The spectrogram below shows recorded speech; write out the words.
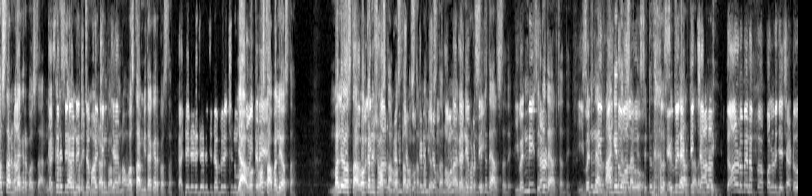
వస్తాను మీ దగ్గరకు వస్తాను. లిక్కర్ స్కామ్ గురించి మాట్లాడుకోవాలి మనం వస్తా మీ దగ్గరకు వస్తాను. నుంచి డబ్బులు ఇచ్చింది యా మొత్తం ఓకే. వస్తా మళ్ళీ వస్తా. మళ్ళీ వస్తా ఒక్క నిమిషం వస్తాను వస్తాను వస్తాను మళ్ళీ. వస్తాను అవునా అవన్నీ కూడా. సిట్టు తేల్స్తుంది ఇవన్నీ సిట్టు సిట్టు ఇవన్నీ నాకేం తెలుసు. సిట్టు తేల్ సిట్టు చెవిరెడ్డి చాలా దారుణమైన పనులు చేశాడు.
